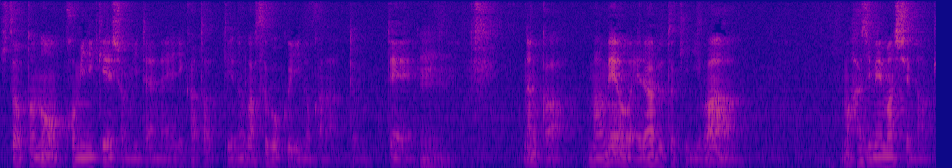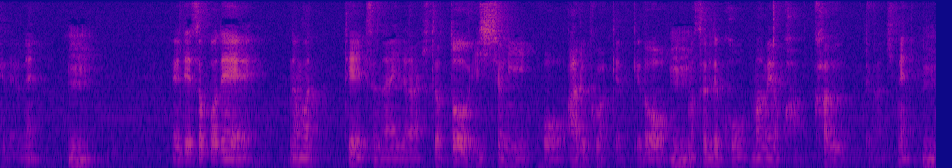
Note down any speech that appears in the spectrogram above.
人とのコミュニケーションみたいなやり方っていうのがすごくいいのかなって思ってうん。なんか豆を選ぶ時にはまあ、初めましてなわけだよね。うん。ででそこでなんかまあ手つないだ人と一緒にこう歩くわけだけど、うん。まあ、それでこう豆をか買うって感じね。うん。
